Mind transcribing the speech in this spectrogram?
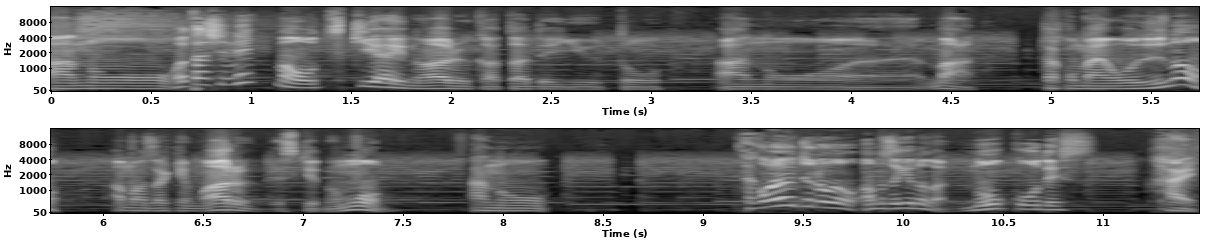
あのー私ね、まあ、お付き合いのある方で言うとあのーまあタコマイ王子の甘酒もあるんですけどもあのータコマイ王子の甘酒の方が濃厚です。はい。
